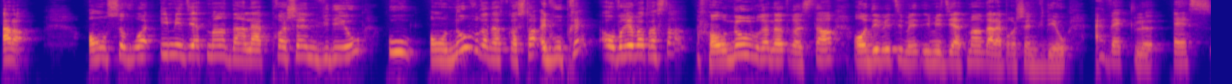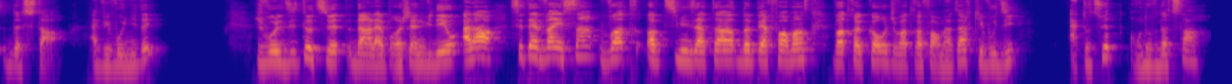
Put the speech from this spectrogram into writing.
Alors, on se voit immédiatement dans la prochaine vidéo où on ouvre notre store. Êtes-vous prêt à ouvrir votre store? On ouvre notre store. On débute immédiatement dans la prochaine vidéo avec le S de store. Avez-vous une idée? Je vous le dis tout de suite dans la prochaine vidéo. Alors, c'était Vincent, votre optimisateur de performance, votre coach, votre formateur qui vous dit à tout de suite, on ouvre notre store.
